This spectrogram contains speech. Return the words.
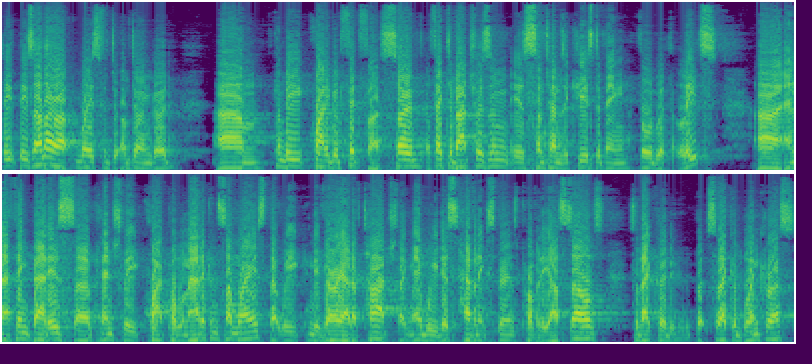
th- these other ways do, of doing good um, can be quite a good fit for us. So effective altruism is sometimes accused of being filled with elites. Uh, and I think that is uh, potentially quite problematic in some ways, that we can be very out of touch. Like maybe we just haven't experienced poverty ourselves, so that could, so that could blinker us.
